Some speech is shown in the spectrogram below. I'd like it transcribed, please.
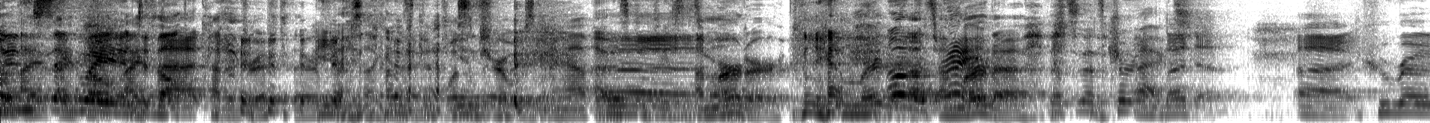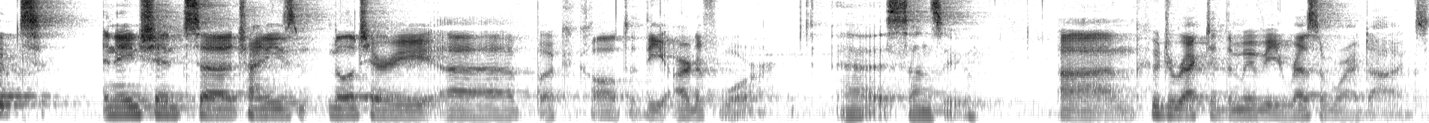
didn't I- I segue felt- I felt that. cut adrift there for Yeah, a second. I was I wasn't sure what was going to happen. I was confused as a murder. yeah, murder. Oh, that's a right. murder. That's that's correct. But, uh, who wrote an ancient uh, Chinese military uh, book called The Art of War? Uh, Sun Tzu. Um, who directed the movie Reservoir Dogs?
